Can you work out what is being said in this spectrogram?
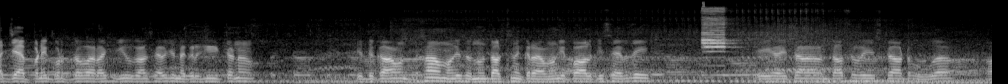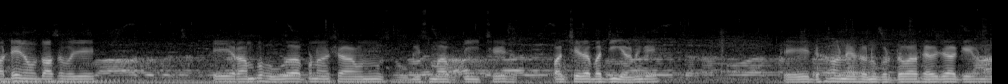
ਅੱਜ ਆਪਣੇ ਗੁਰਦੁਆਰਾ ਸ਼੍ਰੀ ਗੁਰੂ ਗ੍ਰੰਥ ਸਾਹਿਬ ਜੀ ਨਗਰ ਕੀਰਤਨ। ਤੇ ਦੁਕਾਨ ਦਿਖਾਵਾਂਗੇ ਤੁਹਾਨੂੰ, ਦਰਸ਼ਨ ਕਰਾਵਾਂਗੇ ਪਾਲਕੀ ਸਾਹਿਬ ਦੇ। ਤੇ ਹਜੇ ਤਾਂ 10 ਵਜੇ ਸਟਾਰਟ ਹੋਊਗਾ 9:30 10 ਵਜੇ। ਤੇ ਆਰੰਭ ਹੋਊਗਾ ਆਪਣਾ, ਸ਼ਾਮ ਨੂੰ ਹੋਊਗੀ ਸਮਾਪਤੀ 6 5 6 ਦਾ ਵੱਜੀ ਜਾਣਗੇ। ਤੇ ਦਿਖਾਉਣੇ ਤੁਹਾਨੂੰ ਗੁਰਦੁਆਰਾ ਸਾਹਿਬ ਜਾ ਕੇ ਹੁਣ।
